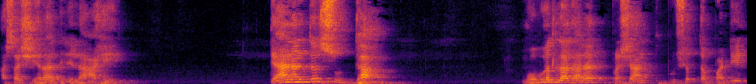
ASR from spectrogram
असा शेरा दिलेला आहे. त्यानंतर सुद्धा मोबदलाधारक प्रशांत पुरुषोत्तम पाटील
